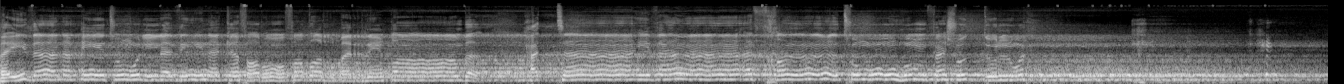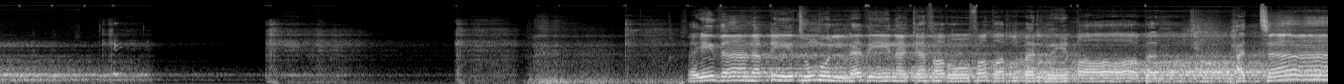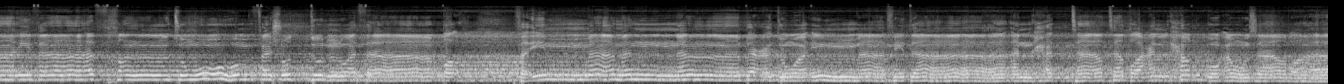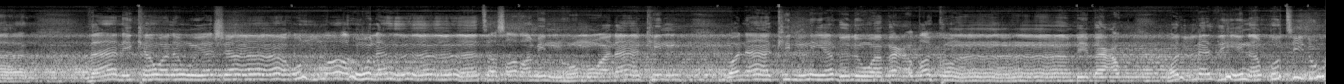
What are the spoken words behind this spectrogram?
فإذا لقيتم الذين كفروا فضرب الرقاب حتى إذا أثخنتموهم فشدوا الوثق فإذا لقيتم الذين كفروا فضرب الرقاب حتى إذا أثخنتموهم فشدوا الوثاق. فإما منا بعد وإما فداء حتى تضع الحرب أوزارها. ذلك ولو يشاء الله لانتصر منهم ولكن ولكن ليبلو بعضكم ببعض. والذين قتلوا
